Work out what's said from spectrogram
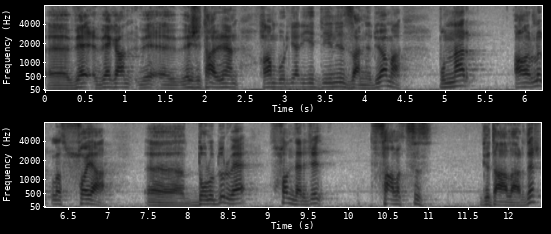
e, ve vegan ve e, vejetaryen hamburger yediğini zannediyor ama bunlar ağırlıkla soya e, doludur ve son derece sağlıksız gıdalardır.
